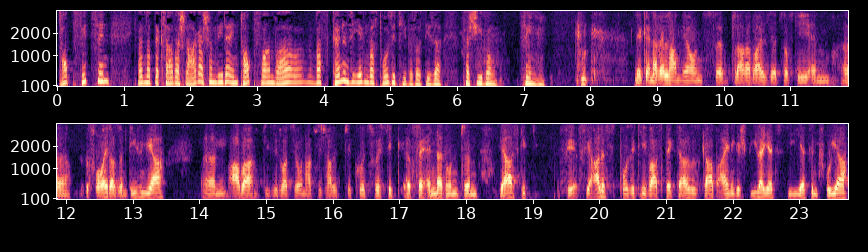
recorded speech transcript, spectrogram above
top fit sind? Ich weiß nicht, ob der Xaver Schlager schon wieder in Topform war. Was können Sie irgendwas Positives aus dieser Verschiebung finden? Ja, generell haben wir uns äh, klarerweise jetzt auf die EM äh, gefreut, also in diesem Jahr. Ähm, aber die Situation hat sich halt kurzfristig äh, verändert und ähm, ja, es gibt für, für alles positive Aspekte. Also es gab einige Spieler jetzt, die jetzt im Frühjahr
